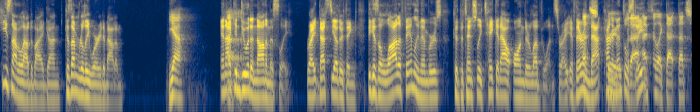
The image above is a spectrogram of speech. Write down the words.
he's not allowed to buy a gun because I'm really worried about him. Yeah, And I can Uh, do it anonymously. Right. That's the other thing because a lot of family members could potentially take it out on their loved ones. Right. If they're in that kind of mental but I- state, I, feel like that that's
